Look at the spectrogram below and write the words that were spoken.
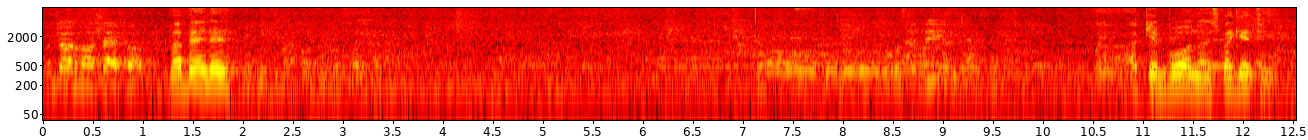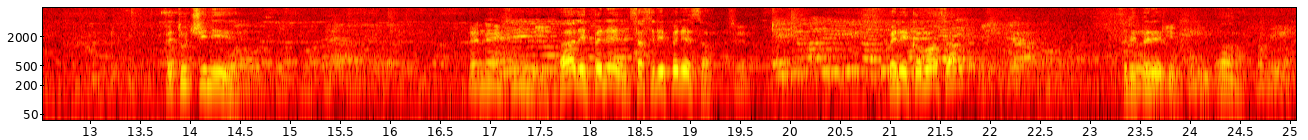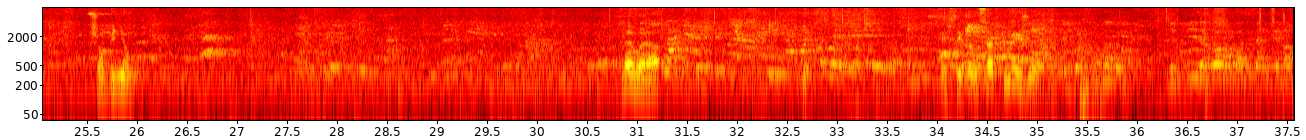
Buongiorno, chef. va bene? Ah che buono, spaghetti. Fettuccini. Penne ai funghi. Ah les penne, ça c'est des penne ça. Penne comment ça C'est des penne. Ah. Champignons. Ben voilà. Et c'est comme ça tous les jours.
